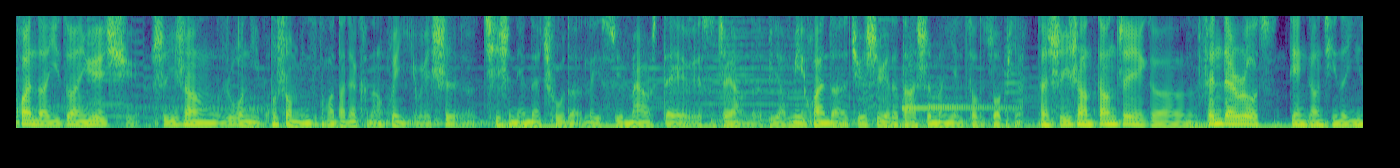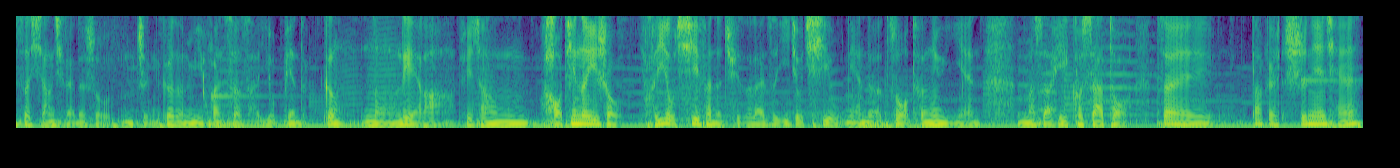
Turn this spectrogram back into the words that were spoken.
幻的一段乐曲。实际上，如果你不说名字的话，大家可能会以为是七十年代初的类似于 Miles Davis 这样的比较迷幻的爵士乐的大师们演奏的作品。但实际上，当这个 Fender Rhodes 电钢琴的音色响起来的时候，整个的迷幻色彩又变得更浓烈了！非常好听的一首很有气氛的曲子，来自一九七五年的佐藤语言 Masahiko Sato，在。大概十年前，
